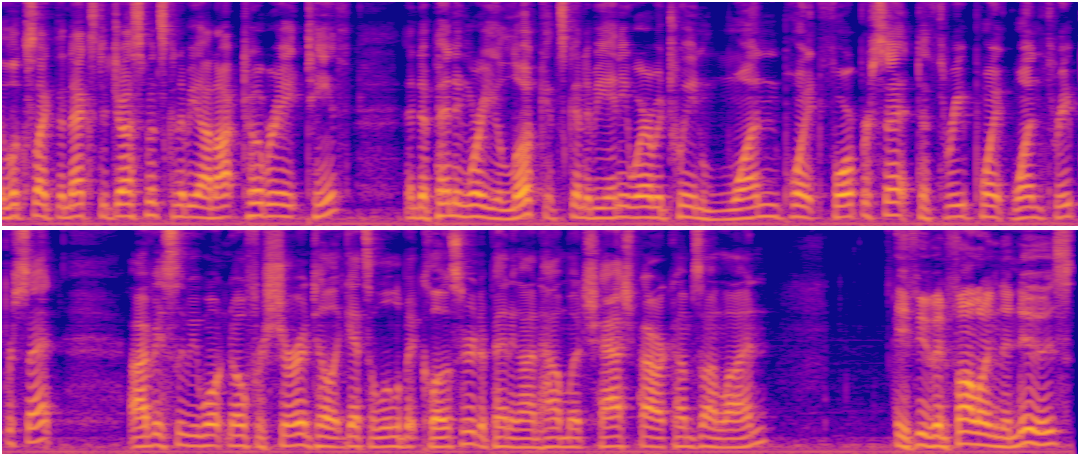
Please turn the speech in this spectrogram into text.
It looks like the next adjustment's going to be on October 18th, and depending where you look, it's going to be anywhere between 1.4% to 3.13%. Obviously, we won't know for sure until it gets a little bit closer, depending on how much hash power comes online. If you've been following the news,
